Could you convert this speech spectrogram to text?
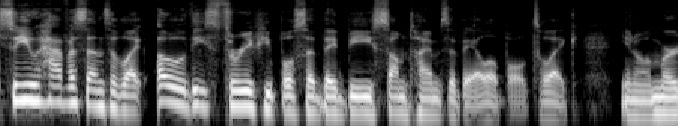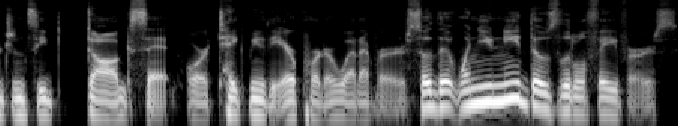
so you have a sense of like oh these three people said they'd be sometimes available to like you know emergency dog sit or take me to the airport or whatever. So that when you need those little favors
